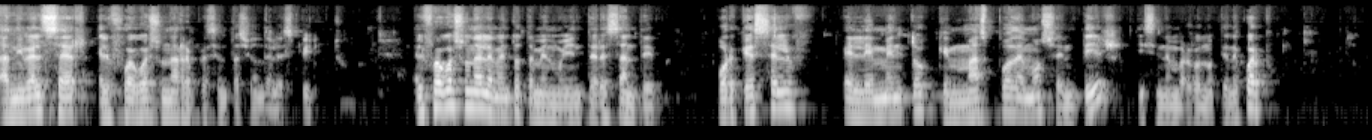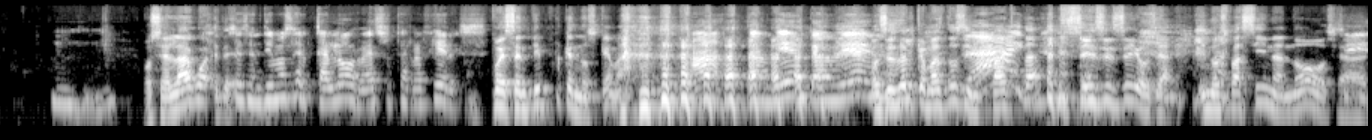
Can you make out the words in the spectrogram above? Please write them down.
a nivel ser, el fuego es una representación del espíritu. El fuego es un elemento también muy interesante porque es el elemento que más podemos sentir y sin embargo no tiene cuerpo. O sea, el agua. Si sentimos el calor, ¿a eso te refieres? Pues sentir porque nos quema. Ah, también, también. O sea, es el que más nos impacta. Sí, sí, sí. O sea, y nos fascina, ¿no? O sea,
